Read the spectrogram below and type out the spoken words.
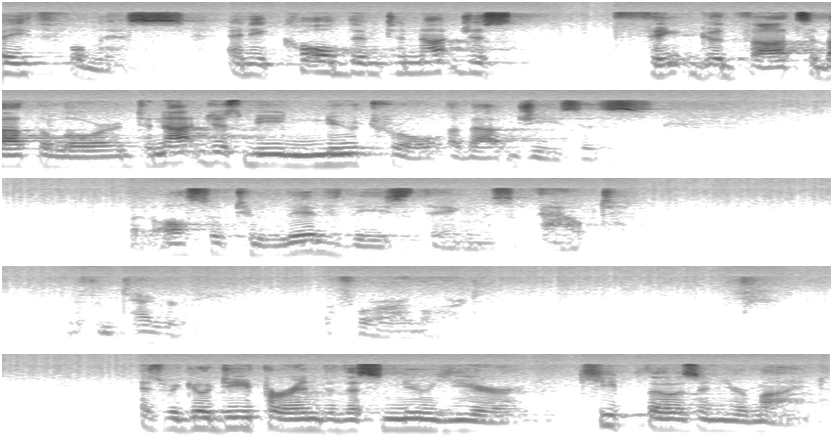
faithfulness. And he called them to not just think good thoughts about the Lord, to not just be neutral about Jesus, but also to live these things out with integrity before our Lord. As we go deeper into this new year, keep those in your mind.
